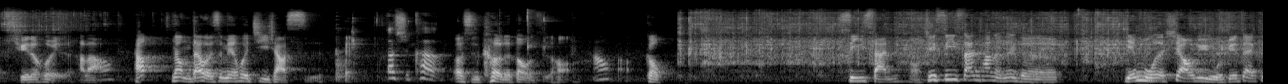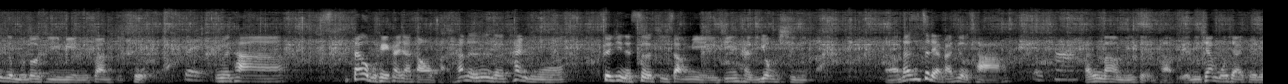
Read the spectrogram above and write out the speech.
学得会的，好不好？好，那我们待会顺便会记一下时，二十克，二十克的豆子哈。好，Go。C 三哦，其实 C 三它的那个。研磨的效率，我觉得在各个磨豆机里面也算不错的啦。对，因为它，待会我们可以看一下刀盘，它的那个泰磨最近的设计上面已经很用心了吧？啊，但是这两还是有差，有差，还是蛮有明显的差别。你现在磨起来觉得？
